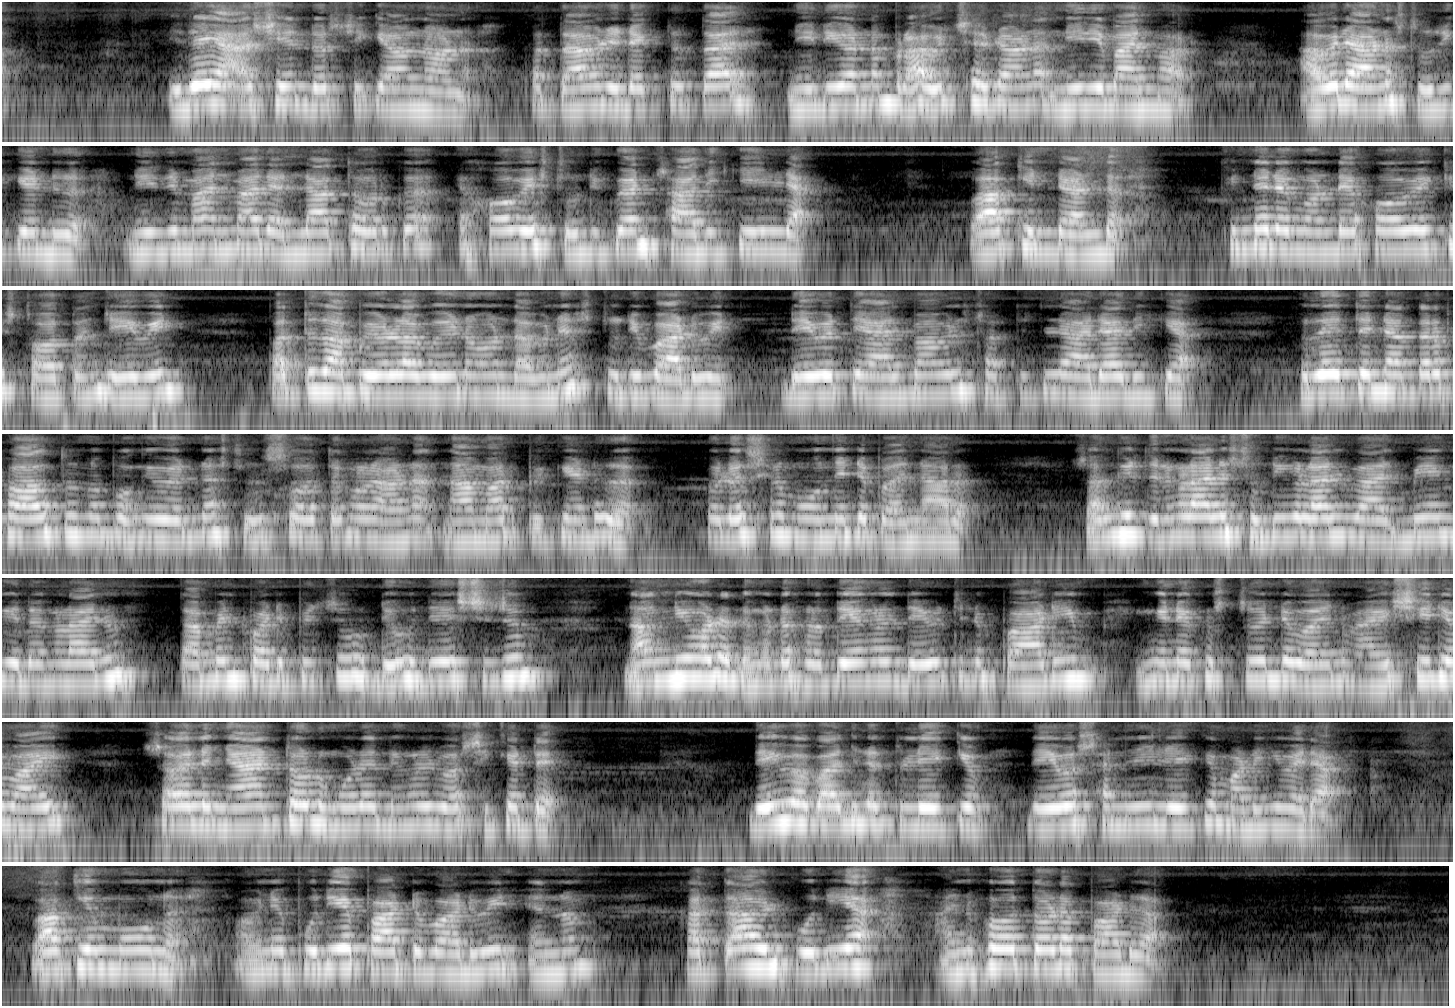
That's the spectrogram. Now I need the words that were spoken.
ഇതേ ആശയം ദർശിക്കാവുന്നതാണ്. കർത്താവിന്റെ രക്തത്താൽ നീതികരണം പ്രാപിച്ചവരാണ് നീതിമാന്മാർ. അവരാണ് സ്തുതിക്കേണ്ടത്. നീതിമാന്മാരല്ലാത്തവർക്ക് യഹോവയെ സ്തുതിക്കുവാൻ സാധിക്കുകയില്ല. വാക്കിൻ രണ്ട്. കിന്നരം കൊണ്ട് യഹോവയ്ക്ക് സ്തോത്രം ചെയ്യുവിൻ. പത്ത് കമ്പിയുള്ള വീണുകൊണ്ട് അവന് സ്തുതി പാടുവിൻ. ദൈവത്തെ ആത്മാവിൽ സത്യത്തിൽ ആരാധിക്കുക. ഹൃദയത്തിന്റെ അന്തർഭാഗത്തു നിന്ന് പൊങ്ങി വരുന്ന സ്തുതിസ്തോത്രങ്ങളാണ് നാം അർപ്പിക്കേണ്ടത്. കൊലശ്രം മൂന്നിന്റെ പതിനാറ്. സങ്കീർത്തനങ്ങളാലും സ്തുതികളാലും ആത്മീയ ഗീതങ്ങളാലും തമ്മിൽ പഠിപ്പിച്ചും ഉദ്ദേശിച്ചും നന്ദിയോടെ നിങ്ങളുടെ ഹൃദയങ്ങൾ ദൈവത്തിന് പാടിയും ഇങ്ങനെ ക്രിസ്തുവിന്റെ വചനം ഐശ്വര്യമായി. സകല ജ്ഞാനത്തോടും കൂടെ നിങ്ങൾ വസിക്കട്ടെ. ദൈവവചനത്തിലേക്കും ദൈവസന്നിധിയിലേക്കും മടങ്ങി വരാം. വാക്യം മൂന്ന്. അവന് പുതിയ പാട്ട് പാടുവിൻ എന്നും കർത്താവിൽ പുതിയ അനുഭവത്തോടെ പാടുക.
